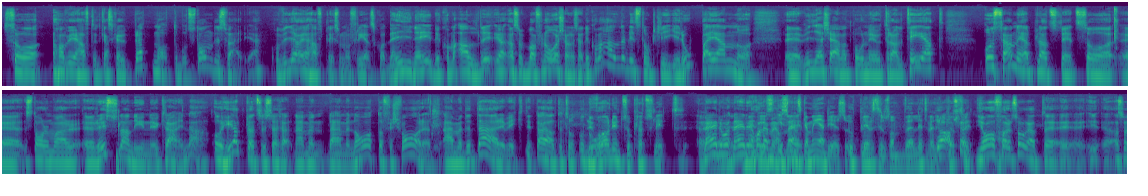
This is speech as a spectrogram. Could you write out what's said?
så har vi ju haft ett ganska utbrett NATO-motstånd i Sverige. Och vi har ju haft liksom någon fredskod. Nej, nej, det kommer aldrig, alltså bara för några år sedan, så här, det kommer aldrig bli ett stort krig i Europa igen och eh, vi har tjänat på neutralitet. Och sen helt plötsligt så eh, stormar eh, Ryssland in i Ukraina. Och helt plötsligt så är det så här, nej men det här med NATO och försvaret, nej men det där är viktigt, det har jag alltid trott. Och Nu då- var det ju inte så plötsligt. Nej, det var- nej, det Men håller jag i, med om. I svenska Nej. medier så upplevs det som väldigt, väldigt Ja, plötsligt. absolut. Jag förutsåg att eh, alltså,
